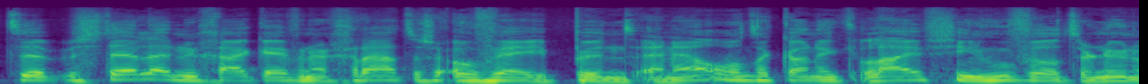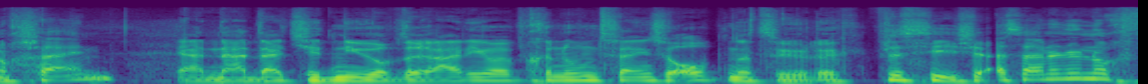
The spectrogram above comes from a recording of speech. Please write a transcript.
te bestellen. En nu ga ik even naar gratisov.nl. Want dan kan ik live zien hoeveel het er nu nog zijn. Ja, nadat je het nu op de radio hebt genoemd, zijn ze op natuurlijk. Precies. Ja, het zijn er nu nog 430.200.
